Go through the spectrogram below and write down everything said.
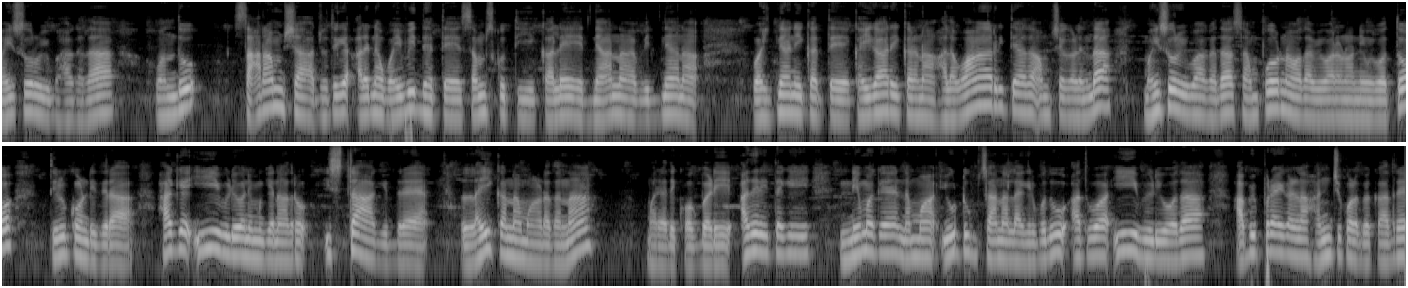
ಮೈಸೂರು ವಿಭಾಗದ ಒಂದು ಸಾರಾಂಶ ಜೊತೆಗೆ ಅಲ್ಲಿನ ವೈವಿಧ್ಯತೆ, ಸಂಸ್ಕೃತಿ, ಕಲೆ, ಜ್ಞಾನ, ವಿಜ್ಞಾನ, ವೈಜ್ಞಾನಿಕತೆ, ಕೈಗಾರೀಕರಣ ಹಲವಾರು ರೀತಿಯಾದ ಅಂಶಗಳಿಂದ ಮೈಸೂರು ವಿಭಾಗದ ಸಂಪೂರ್ಣವಾದ ವಿವರವನ್ನು ನೀವು ಇವತ್ತು ತಿಳ್ಕೊಂಡಿದ್ದೀರಾ. ಹಾಗೆ ಈ ವಿಡಿಯೋ ನಿಮಗೇನಾದರೂ ಇಷ್ಟ ಆಗಿದ್ದರೆ ಲೈಕನ್ನು ಮಾಡೋದನ್ನು ಮರೆಯೋದಕ್ಕೆ ಹೋಗಬೇಡಿ. ಅದೇ ರೀತಿಯಾಗಿ ನಿಮಗೆ ನಮ್ಮ ಯೂಟ್ಯೂಬ್ ಚಾನಲ್ ಆಗಿರ್ಬೋದು ಅಥವಾ ಈ ವಿಡಿಯೋದ ಅಭಿಪ್ರಾಯಗಳನ್ನ ಹಂಚಿಕೊಳ್ಬೇಕಾದ್ರೆ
